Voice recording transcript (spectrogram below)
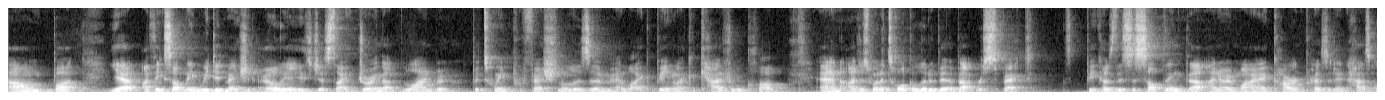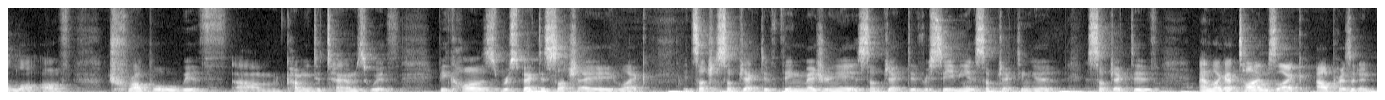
um, but yeah i think something we did mention earlier is just like drawing that line be- between professionalism and like being like a casual club. And i just want to talk a little bit about respect because this is something that i know my current president has a lot of trouble with um, coming to terms with because respect is such a like it's such a subjective thing. Measuring it is subjective. Receiving it subjecting it subjective. And like at times, like our president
